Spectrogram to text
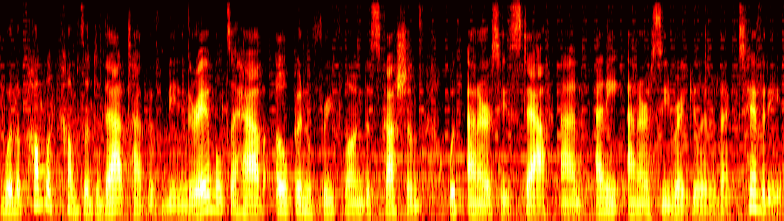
when the public comes into that type of meeting, they're able to have open, free-flowing discussions with NRC staff and any NRC regulated activity.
